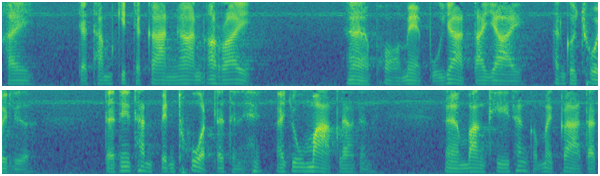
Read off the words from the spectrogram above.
ใครจะทำกิจการงานอะไร พ่อแม่ปู่ย่าตายาย ท่านก็ช่วยเหลือ แต่นี่ท่านเป็นทวดแล้วท่านอายุมากแล้วท่บางทีท่านก็ไม่กล้าตัด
